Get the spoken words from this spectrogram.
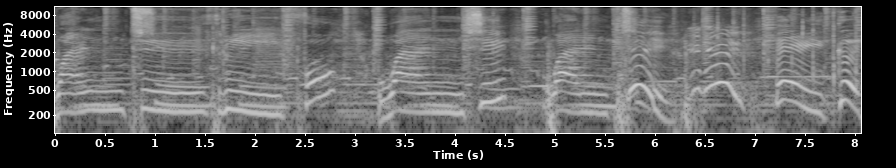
One, two, three, four. One, two, one, two. Very good.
